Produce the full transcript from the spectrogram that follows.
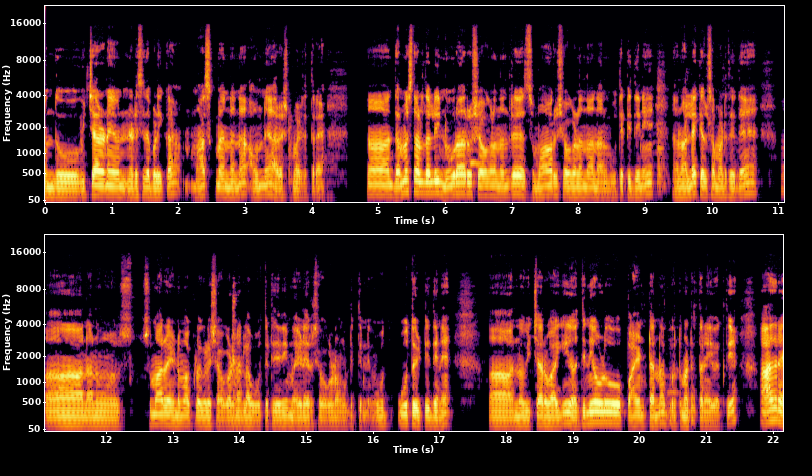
ಒಂದು ವಿಚಾರಣೆ ನಡೆಸಿದ ಬಳಿಕ ಮಾಸ್ಕ್ ಮ್ಯಾನನ್ನು ಅವನ್ನೇ ಅರೆಸ್ಟ್ ಮಾಡಿರ್ತಾರೆ. ಧರ್ಮಸ್ಥಳದಲ್ಲಿ ನೂರಾರು ಶವಗಳನ್ನಂದರೆ ಸುಮಾರು ಶವಗಳನ್ನು ನಾನು ಊತಿಟ್ಟಿದ್ದೀನಿ ನಾನು ಅಲ್ಲೇ ಕೆಲಸ ಮಾಡ್ತಿದ್ದೆ. ನಾನು ಸುಮಾರು ಹೆಣ್ಣು ಮಕ್ಕಳುಗಳ ಶವಗಳನ್ನೆಲ್ಲ ಊತಿಟ್ಟಿದ್ದೀನಿ ಮಹಿಳೆಯರ ಶವಗಳನ್ನ ಊಟಿದ್ದೀನಿ ಊತು ಇಟ್ಟಿದ್ದೇನೆ. ಅನ್ನೋ ವಿಚಾರವಾಗಿ ಹದಿನೇಳು ಪಾಯಿಂಟನ್ನು ಗುರುತು ಮಾಡಿರ್ತಾನೆ ಈ ವ್ಯಕ್ತಿ. ಆದರೆ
